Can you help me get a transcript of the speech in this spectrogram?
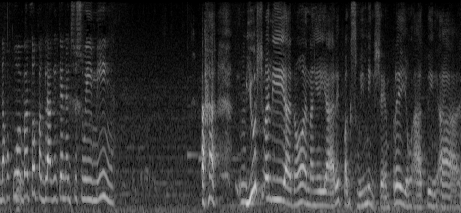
Nakukuha ba to pag lagi ka nagsuswimming? Usually, ano, ang nangyayari pag swimming, syempre, yung ating, ah,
